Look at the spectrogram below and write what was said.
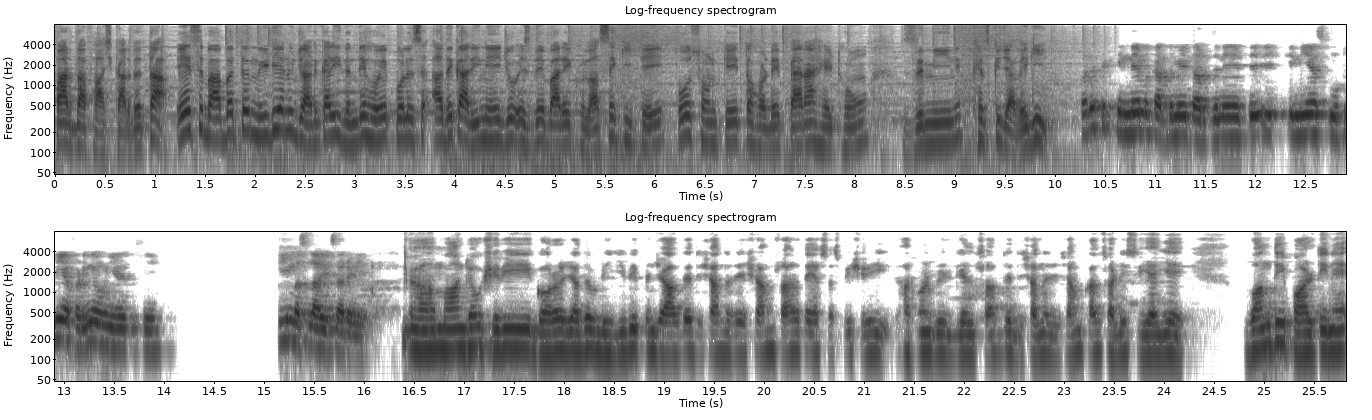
ਪਰਦਾਫਾਸ਼ ਕਰ ਦਿੱਤਾ। ਇਸ ਬਾਬਤ ਮੀਡੀਆ ਨੂੰ ਜਾਣਕਾਰੀ ਦਿੰਦੇ ਹੋਏ ਪੁਲਿਸ ਅਧਿਕਾਰੀ ਨੇ ਜੋ ਇਸ ਦੇ ਬਾਰੇ ਖੁਲਾਸੇ ਕੀਤੇ, ਉਹ ਸੁਣ ਕੇ ਤੁਹਾਡੇ ਪੈਰਾਂ ਹੇਠੋਂ ਜ਼ਮੀਨ ਖਿਸਕ ਜਾਵੇਗੀ। ਸਰ ਤੇ ਕਿੰਨੇ ਮੁਕੱਦਮੇ ਦਰਜ ਨੇ ਤੇ ਇਹ ਕਿੰਨੀਆਂ ਸਕੂਟਰੀਆਂ ਫੜੀਆਂ ਹੋਈਆਂ ਨੇ ਤੁਸੀਂ? ਕੀ ਮਸਲਾ ਹੈ ਸਰ ਇਹ? ਮਾਨਯੋਗ ਸ਼੍ਰੀ ਗੌਰਵ ਯਾਦਵ ਡੀਜੀਪੀ ਪੰਜਾਬ ਦੇ ਦਿਸ਼ਾ ਨਿਰਦੇਸ਼ਾਂ ਅਨੁਸਾਰ ਤੇ ਐਸਐਸਪੀ ਸ਼੍ਰੀ ਹਰਮਨਵੀਰ ਗਿੱਲ ਸਾਹਿਬ ਦੇ ਦਿਸ਼ਾ ਨਿਰਦੇਸ਼ਾਂ ਕੱਲ ਸਾਡੀ ਸੀਆਈਏ ਵਨ ਦੀ ਪਾਰਟੀ ਨੇ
